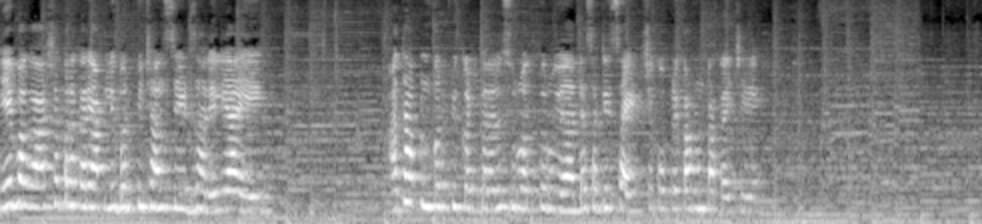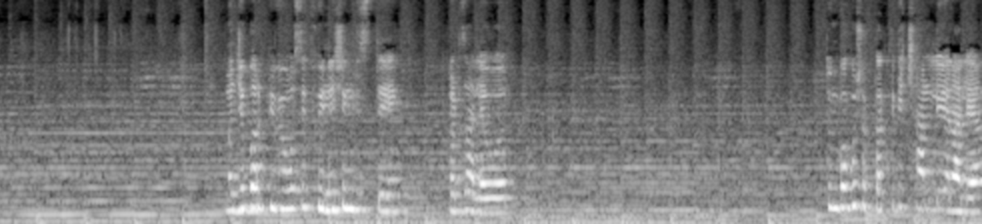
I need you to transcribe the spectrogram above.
हे बघा अशा प्रकारे आपली बर्फी छान सेट झालेली आहे. आता आपण बर्फी कट करायला सुरुवात करूया. त्यासाठी साईडचे कोपरे काढून टाकायचे. म्हणजे बर्फी व्यवस्थित फिनिशिंग दिसते कट झाल्यावर. तुम्ही बघू शकता किती छान लेअर आल्या.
